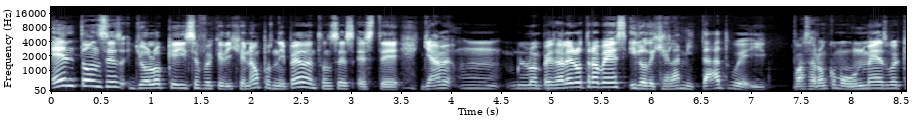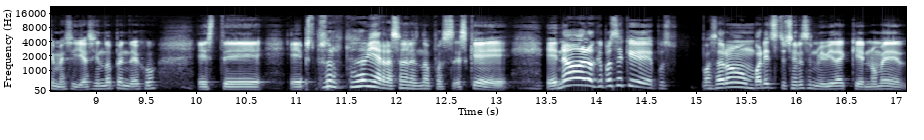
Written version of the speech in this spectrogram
Entonces, yo lo que hice fue que dije, no, pues ni pedo. Entonces, este, ya mm, lo empecé a leer otra vez y lo dejé a la mitad, güey. Y pasaron como un mes, güey, que me seguía haciendo pendejo. Este, eh, pues, pues, pues había razones, ¿no? Pues es que, eh, no, lo que pasa es que, pues, pasaron varias situaciones en mi vida que no me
